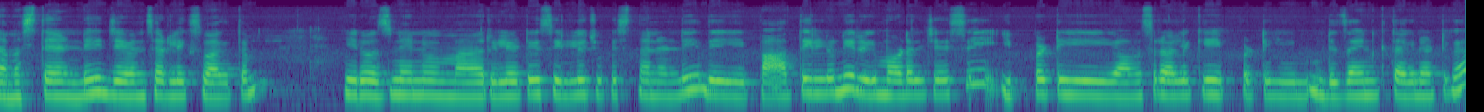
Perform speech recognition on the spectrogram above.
నమస్తే అండి జీవన్ సడలికి స్వాగతం. ఈరోజు నేను మా రిలేటివ్స్ ఇల్లు చూపిస్తానండి. ఇది పాత ఇల్లుని రీమోడల్ చేసి ఇప్పటి అవసరాలకి ఇప్పటి డిజైన్కి తగినట్టుగా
